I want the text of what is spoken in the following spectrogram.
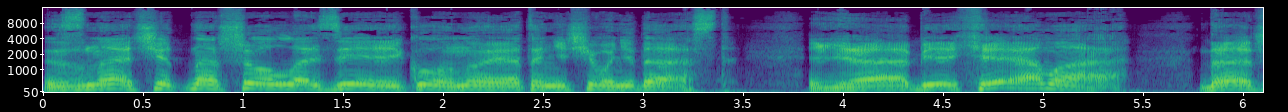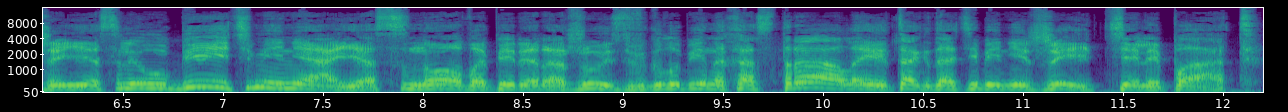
Значит, нашел лазейку, но это ничего не даст. Я Бехема! Даже если убить меня, я снова перерожусь в глубинах астрала, и тогда тебе не жить, телепат!»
